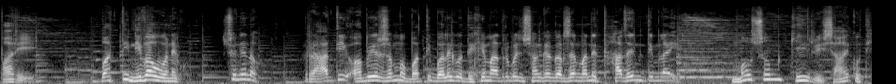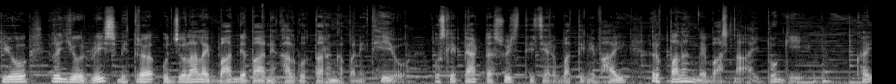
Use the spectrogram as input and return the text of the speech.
परी। बत्ती निभाउ भनेको। सुनेनौ? राति अबेरसम्म बत्ती बलेको देखे मात्र पनि शङ्का गर्छन् भन्ने थाहा छैन तिमीलाई। मौसम के रिसाएको थियो र यो रिसभित्र उज्जवलालाई बाध्य पार्ने खालको तरङ्ग पनि थियो। उसले प्याट्ट स्विच थिचेर बत्ती निभाई र पलङमै बस्न आइपुगी। खै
